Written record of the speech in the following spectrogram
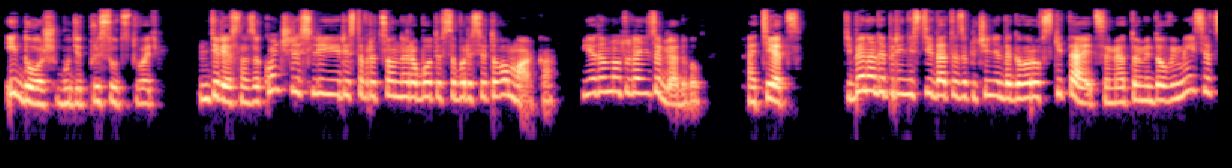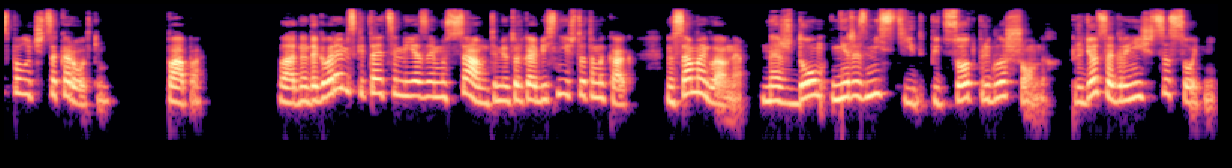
И Дож будет присутствовать. Интересно, закончились ли реставрационные работы в соборе Святого Марка? Я давно туда не заглядывал. Отец, тебе надо перенести даты заключения договоров с китайцами, а то медовый месяц получится коротким. Папа. Ладно, договорами с китайцами я займусь сам, ты мне только объясни, что там и как. Но самое главное, наш дом не разместит 500 приглашенных. Придется ограничиться сотней.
